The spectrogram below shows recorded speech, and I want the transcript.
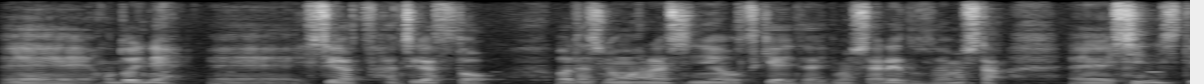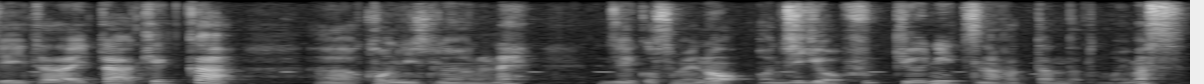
えー、本当にね、え7月、8月と、私のお話にお付き合いいただきましてありがとうございました。えー、信じていただいた結果、あ今日のようなね、J コスメの事業復旧につながったんだと思います。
